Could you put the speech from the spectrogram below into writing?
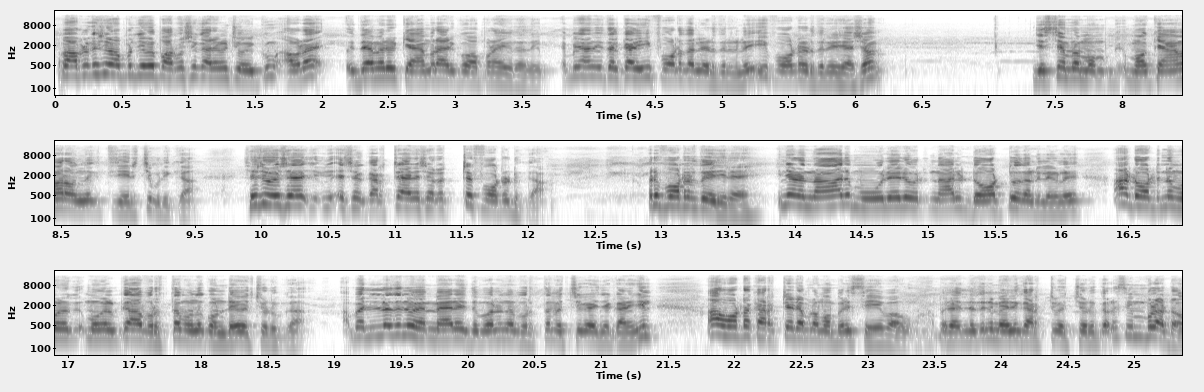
അപ്പോൾ ആപ്ലിക്കേഷൻ ഓപ്പൺ ചെയ്യുമ്പോൾ പെർമിഷൻ കാര്യങ്ങൾ ചോദിക്കും. അവിടെ ഇതേമാതിരി ഒരു ക്യാമറ ആയിരിക്കും ഓപ്പൺ ആയി വരുന്നത് അപ്പോൾ ഞാൻ ഈ തൽക്കാലം ഈ ഫോട്ടോ തന്നെ എടുത്തിട്ടുണ്ട്. ഈ ഫോട്ടോ എടുത്തതിന് ശേഷം ജസ്റ്റ് നമ്മുടെ ക്യാമറ ഒന്ന് ചെരിച്ച് പിടിക്കുക. ശേഷം ചോദിച്ചാൽ കറക്റ്റ് ആയ ശേഷം ഒറ്റ ഫോട്ടോ എടുക്കുക. ഒരു ഫോട്ടോ എടുത്ത് കഴിഞ്ഞില്ലേ? ഇനി അവിടെ നാല് മൂലയിൽ ഒരു നാല് ഡോട്ട് വന്നിട്ടില്ല നിങ്ങൾ ആ ഡോട്ടിന്റെ മുകൾക്ക് ആ വൃത്തം ഒന്ന് കൊണ്ടുപോയി വെച്ച് കൊടുക്കുക. അപ്പോൾ എല്ലാത്തിനും മേലെ ഇതുപോലെ ഒന്ന് വൃത്തം വെച്ച് കഴിഞ്ഞിട്ടാണെങ്കിൽ ആ ഫോട്ടോ കറക്റ്റായിട്ട് നമ്മുടെ മൊബൈൽ സേവ് ആവും. അപ്പോൾ എല്ലാത്തിനും മേലെ കറക്റ്റ് വെച്ച് കൊടുക്കുക. സിമ്പിളാട്ടോ.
